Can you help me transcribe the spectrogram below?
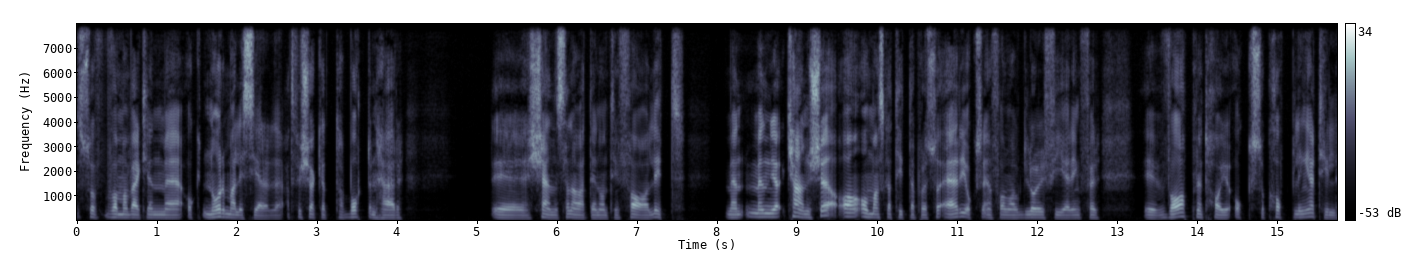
så var man verkligen med och normaliserade. Att försöka ta bort den här eh, känslan av att det är någonting farligt. Men, men jag, kanske om man ska titta på det så är det också en form av glorifiering för eh, vapnet har ju också kopplingar till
